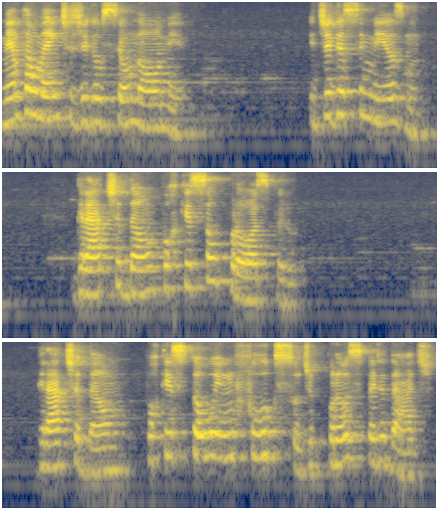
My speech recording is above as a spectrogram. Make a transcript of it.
Mentalmente diga o seu nome e diga a si mesmo: gratidão porque sou próspero. Gratidão porque estou em um fluxo de prosperidade.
